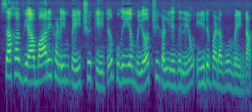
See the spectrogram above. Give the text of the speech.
சக வியாபாரிகளின் பேச்சு கேட்டு புதிய முயற்சிகள் எதிலையும் ஈடுபடவும் வேண்டாம்.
